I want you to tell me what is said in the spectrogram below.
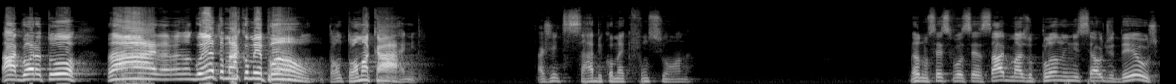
Agora eu tô, ah, não aguento mais comer pão. Então toma carne. A gente sabe como é que funciona. Eu não sei se você sabe, mas o plano inicial de Deus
